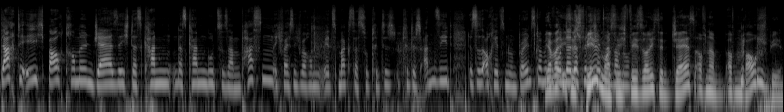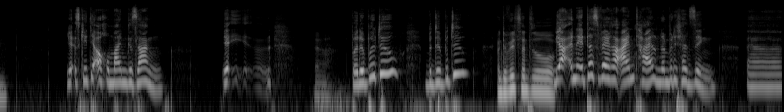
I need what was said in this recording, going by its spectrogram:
dachte ich, Bauchtrommeln, jazzig, das kann, das kann gut zusammenpassen. Ich weiß nicht, warum jetzt Max das so kritisch, kritisch ansieht. Das ist auch jetzt nur ein ich. Brainstorming. Ja, weil ich das finde spielen jetzt muss. Ich, wie soll ich denn Jazz auf, einer, auf dem Bauch spielen? Ja, es geht ja auch um meinen Gesang. Ja, äh, Ja. Bidu-bidu, bidu-bidu. Und du willst dann so. Ja, nee, das wäre ein Teil und dann würde ich halt singen. Äh,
